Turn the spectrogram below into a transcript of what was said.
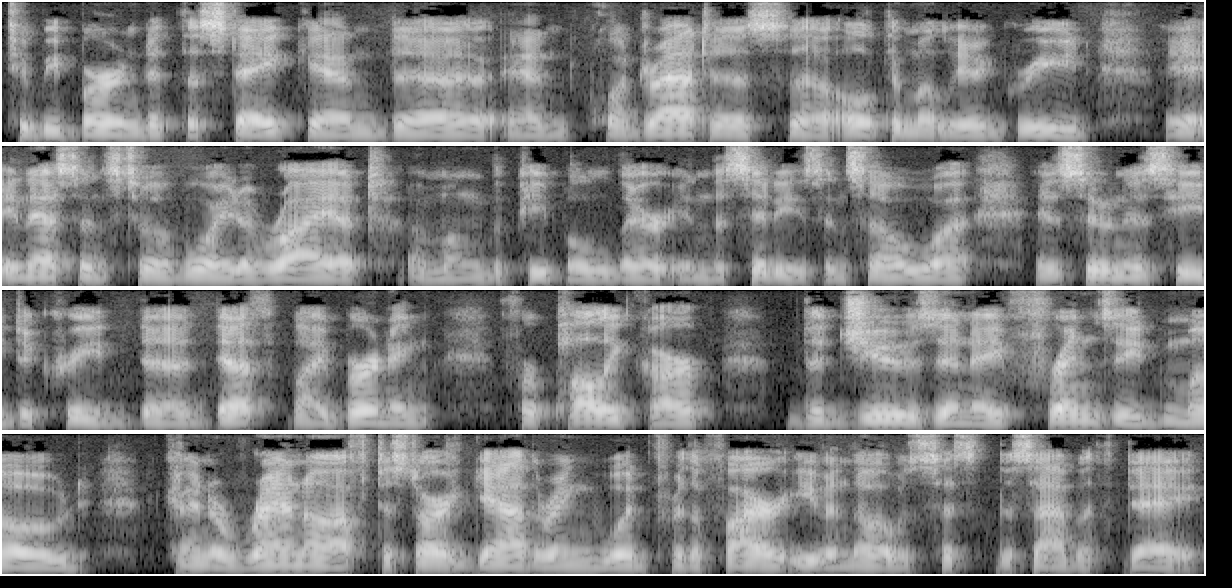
to be burned at the stake, and uh, and Quadratus uh, ultimately agreed, in essence, to avoid a riot among the people there in the cities. And so, uh, as soon as he decreed uh, death by burning for Polycarp, the Jews, in a frenzied mode, kind of ran off to start gathering wood for the fire, even though it was the Sabbath day.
